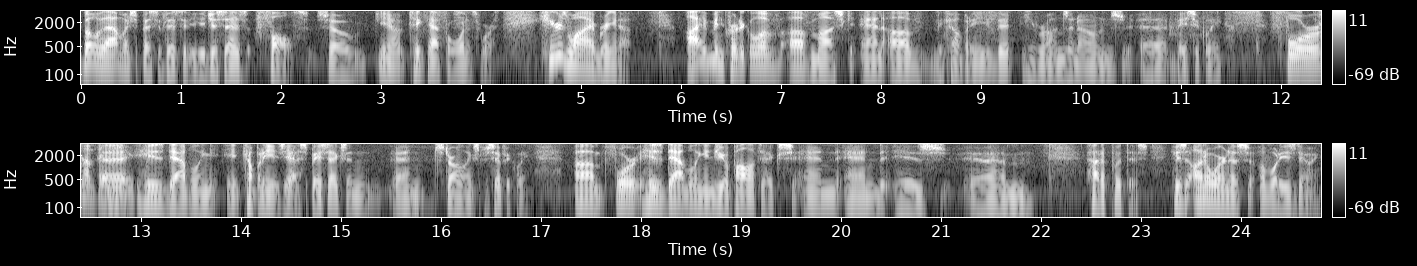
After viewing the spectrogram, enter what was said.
but without much specificity. He just says false. So, you know, take that for what it's worth. Here's why I bring it up. I've been critical of, of Musk and of the company that he runs and owns, uh, basically, for uh, his dabbling in companies, yes, SpaceX and, and Starlink specifically, um, for his dabbling in geopolitics and and his um, how to put this, his unawareness of what he's doing.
